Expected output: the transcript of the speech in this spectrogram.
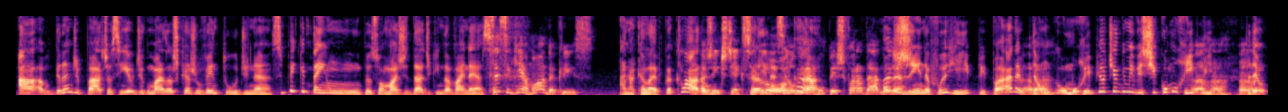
a, a grande parte, assim, eu digo mais, acho que é a juventude, né? Se bem que tem um pessoal mais de idade que ainda vai nessa. Você seguia a moda, Cris? Ah, naquela época, claro. A gente tinha que Cê é seguir, né? Senão virava um peixe fora d'água, né? Imagina, eu fui hippie, para. Então, Aham. como hippie, eu tinha que me vestir como hippie. Aham. Entendeu?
